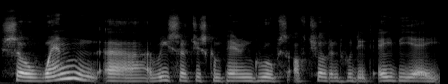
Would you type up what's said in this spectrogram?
So, when uh, research is comparing groups of children who did ABA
